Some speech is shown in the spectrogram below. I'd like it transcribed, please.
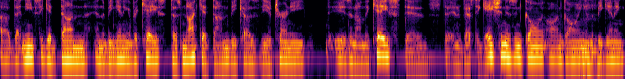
uh, that needs to get done in the beginning of a case does not get done because the attorney isn't on the case. The, the investigation isn't going ongoing mm-hmm. in the mm-hmm. beginning.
